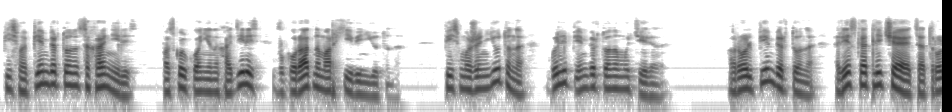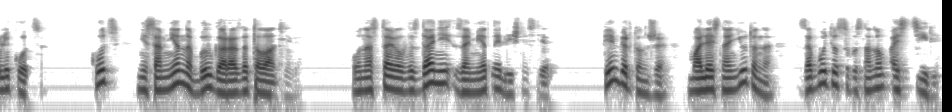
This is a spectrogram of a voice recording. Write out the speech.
Письма Пембертона сохранились, поскольку они находились в аккуратном архиве Ньютона. Письма же Ньютона были Пембертоном утеряны. Роль Пембертона резко отличается от роли Котца. Котц, несомненно, был гораздо талантливее он оставил в издании заметный личный след. Пембертон же, молясь на Ньютона, заботился в основном о стиле.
